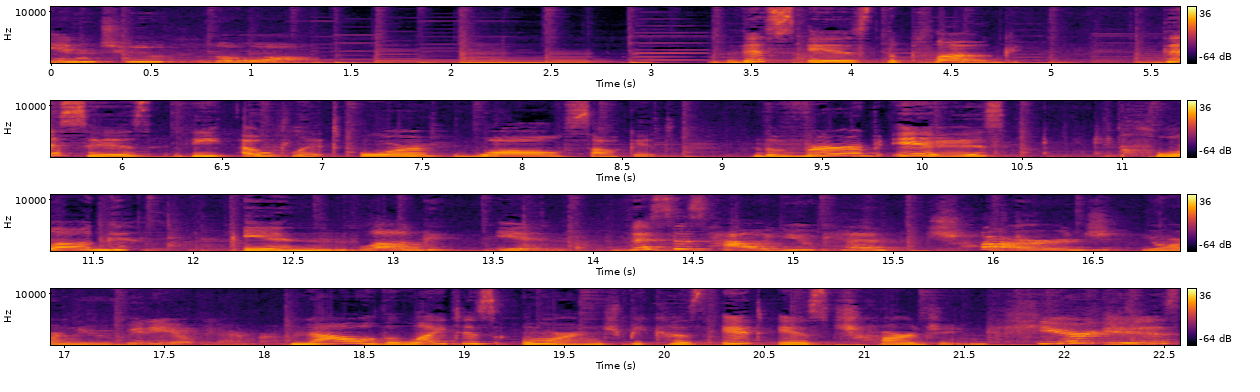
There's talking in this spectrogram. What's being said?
into the wall. This is the plug. This is the outlet or wall socket. The verb is plug in. Plug in. This is how you can charge your new video camera. Now the light is orange because it is charging. Here is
